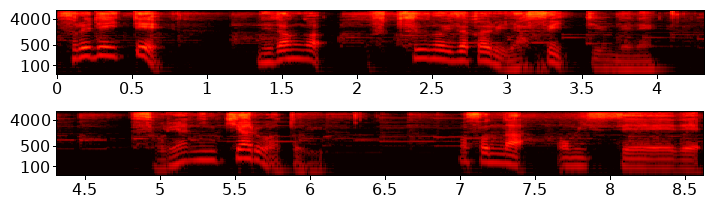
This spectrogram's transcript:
それでいて値段が普通の居酒屋より安いっていうんでねそりゃ人気あるわという、まあ、そんなお店で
